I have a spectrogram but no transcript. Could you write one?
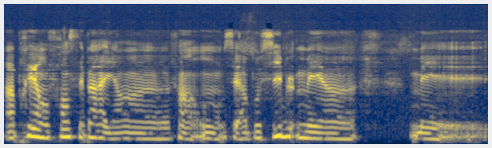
Après, en France, c'est pareil. hein, Enfin, c'est impossible, mais, euh, mais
